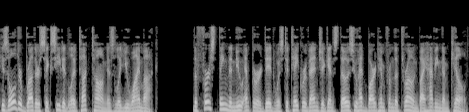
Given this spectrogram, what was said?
His older brother succeeded Le Tuc Tong as Le Uy Muc. The first thing the new emperor did was to take revenge against those who had barred him from the throne by having them killed.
